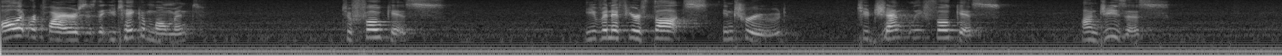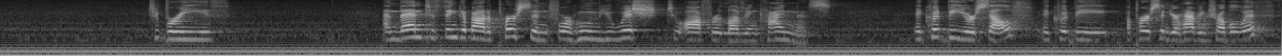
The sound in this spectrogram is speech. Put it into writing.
All it requires is that you take a moment to focus, even if your thoughts intrude, to gently focus on Jesus, to breathe, and then to think about a person for whom you wish to offer loving kindness. It could be yourself, it could be a person you're having trouble with,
